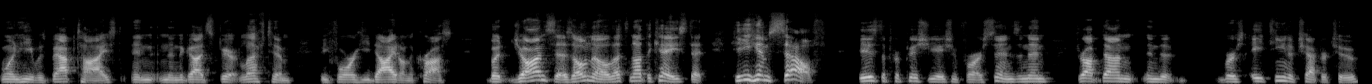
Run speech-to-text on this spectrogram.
when he was baptized and, and then the god spirit left him before he died on the cross. But john says oh no that's not the case that he himself is the propitiation for our sins. And then drop down into verse 18 of chapter 2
